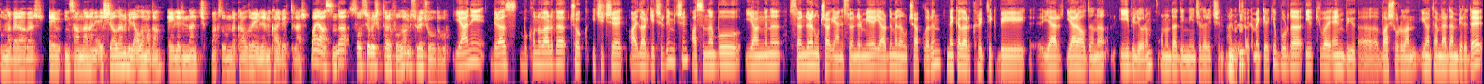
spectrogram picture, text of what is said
bununla beraber ev insanlar hani eşyalarını bile alamadan evlerinden çıkmak zorunda kaldı ve evlerini kaybettiler. Bayağı aslında sosyolojik tarafı olan bir süreç oldu bu. Yani biraz bu konularda çok iç içe aylar geçirdiğim için aslında bu yangını söndüren uçak yani söndürmeye yardım eden uçakların ne kadar kritik bir yer yer aldığını iyi biliyorum. Onun da dinleyiciler için hani hı hı. söylemek gerekir. Burada ilk ve en büyük e, başvurulan yöntemlerden biri de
